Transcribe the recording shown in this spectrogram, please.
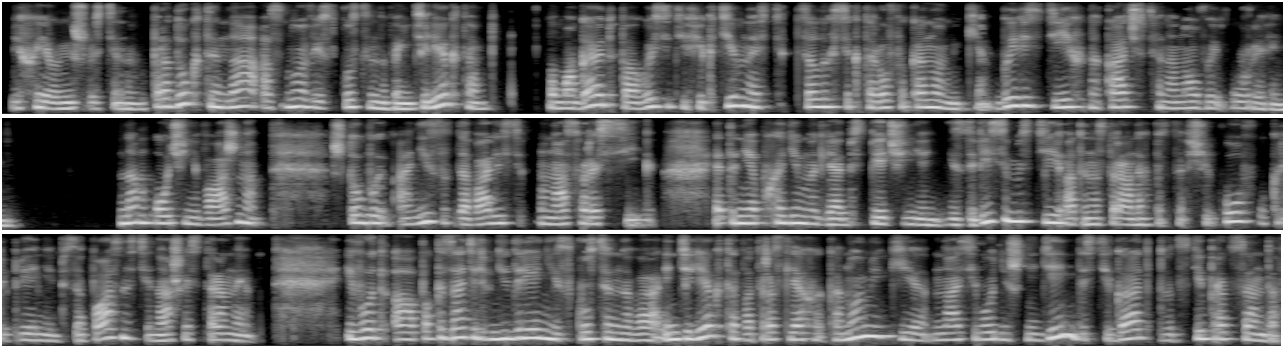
Михаила Мишустина. Продукты на основе искусственного интеллекта помогают повысить эффективность целых секторов экономики, вывести их на качественно новый уровень. Нам очень важно, чтобы они создавались у нас в России. Это необходимо для обеспечения независимости от иностранных поставщиков, укрепления безопасности нашей страны. И вот а, показатель внедрения искусственного интеллекта в отраслях экономики на сегодняшний день достигает 20%.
